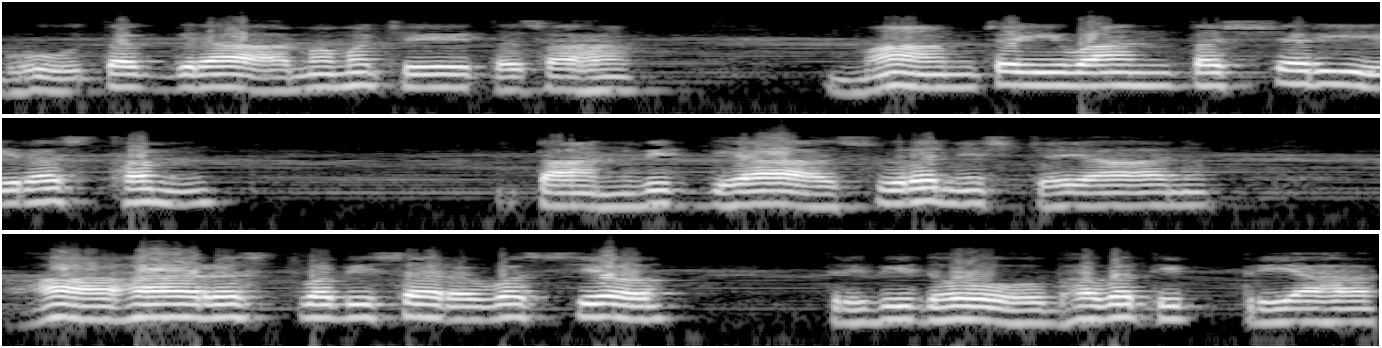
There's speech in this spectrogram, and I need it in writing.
भूतग्राममचेतसः। माम् चैवान्तः शरीरस्थम् तान् विद्यासुरनिश्चयान् आहारस्त्वपि सर्वस्य त्रिविधो भवति प्रियः।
